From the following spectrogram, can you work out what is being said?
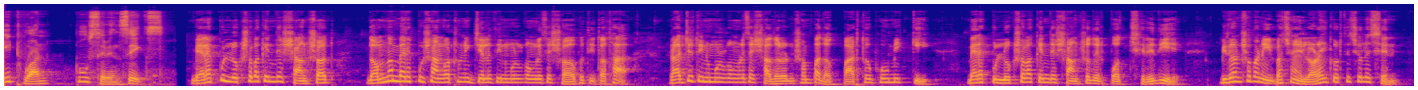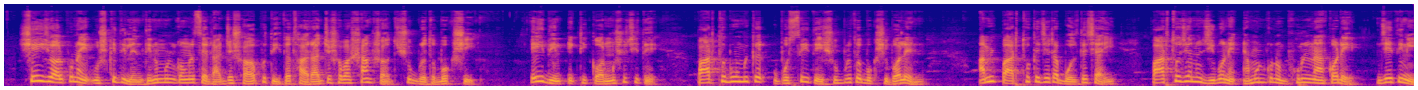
eight one two seven six. Barrackpore Lok Sabha কেন্দ্রের সাংসদ দমদম ব্যারাকপুর সাংগঠনিক জেলা তৃণমূল কংগ্রেসের সভাপতি তথা রাজ্য তৃণমূল কংগ্রেসের সাধারণ সম্পাদক পার্থ ভৌমিক কি ব্যারাকপুর লোকসভা কেন্দ্রের সাংসদের পদ ছেড়ে দিয়ে বিধানসভা নির্বাচনে লড়াই করতে চলেছেন, সেই জল্পনায় উস্কে দিলেন তৃণমূল কংগ্রেসের রাজ্য সভাপতি তথা রাজ্যসভার সাংসদ সুব্রত বক্সী। এই দিন একটি কর্মসূচিতে পার্থ ভৌমিকের উপস্থিতিতে সুব্রত বক্সী বলেন, আমি পার্থকে যেটা বলতে চাই, পার্থ যেন জীবনে এমন কোনো ভুল না করে যে তিনি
